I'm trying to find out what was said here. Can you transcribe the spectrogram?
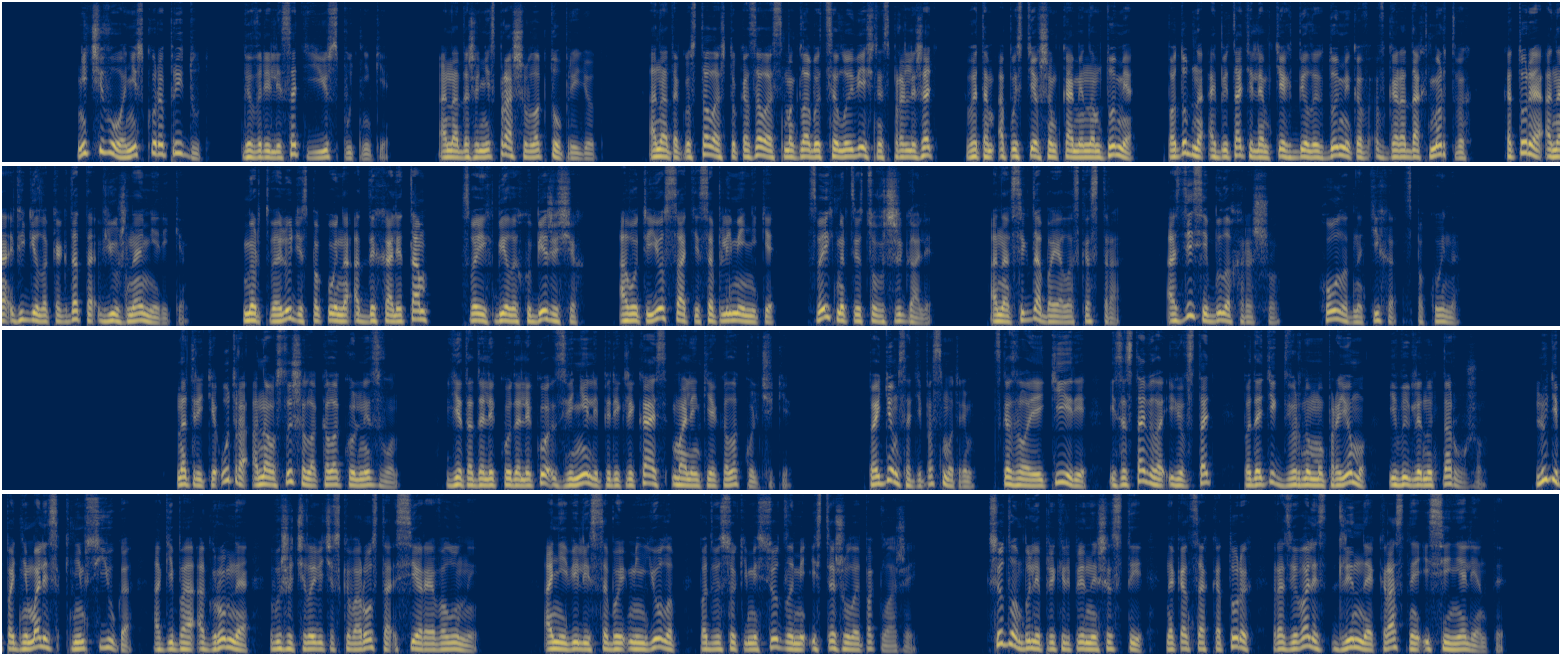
«Ничего, они скоро придут», — говорили Сати ее спутники. Она даже не спрашивала, кто придет. Она так устала, что, казалось, смогла бы целую вечность пролежать в этом опустевшем каменном доме, подобно обитателям тех белых домиков в городах мертвых, которые она видела когда-то в Южной Америке. Мертвые люди спокойно отдыхали там, в своих белых убежищах, а вот ее Сати соплеменники своих мертвецов сжигали. Она всегда боялась костра. А здесь ей было хорошо. Холодно, тихо, спокойно. На третье утро она услышала колокольный звон. Где-то далеко-далеко звенели, перекликаясь, маленькие колокольчики. «Пойдем, Сати, посмотрим», — сказала ей Кири и заставила ее встать, подойти к дверному проему и выглянуть наружу. Люди поднимались к ним с юга, огибая огромные, выше человеческого роста, серые валуны. Они вели с собой миньолов под высокими седлами и с тяжелой поклажей. К седлам были прикреплены шесты, на концах которых развивались длинные красные и синие ленты.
